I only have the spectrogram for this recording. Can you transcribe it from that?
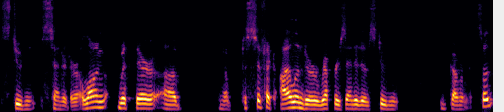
student senator, along with their uh, you know, Pacific Islander representative student government. So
